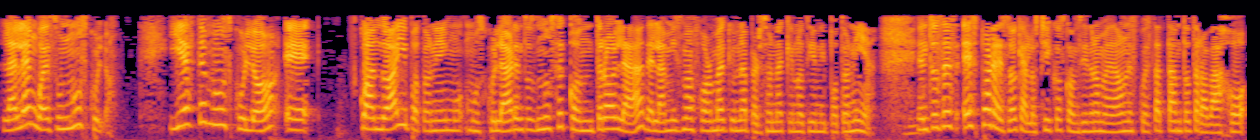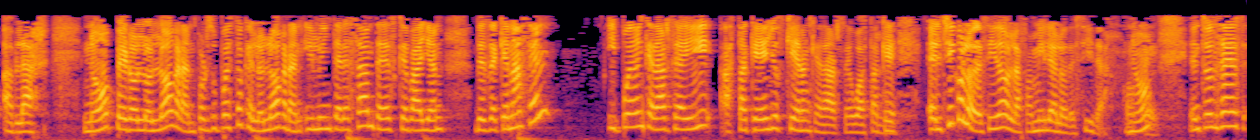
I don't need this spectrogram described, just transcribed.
la lengua es un músculo. Y este músculo, eh, cuando hay hipotonía mu- muscular, entonces no se controla de la misma forma que una persona que no tiene hipotonía. Entonces es por eso que a los chicos con síndrome de Down les cuesta tanto trabajo hablar, ¿no? Pero lo logran, por supuesto que lo logran. Y lo interesante es que vayan desde que nacen y pueden quedarse ahí hasta que ellos quieran quedarse o hasta que el chico lo decida o la familia lo decida, ¿no? Entonces,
